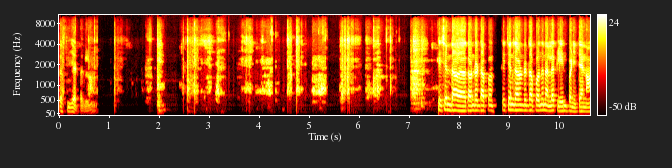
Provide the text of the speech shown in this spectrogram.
பிசைஞ்சு எடுத்துக்கலாம். Kitchen counter top kitchen counter top வந்து நல்லா க்ளீன் பண்ணிட்டேன்னா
